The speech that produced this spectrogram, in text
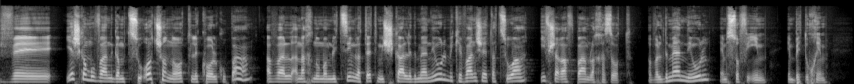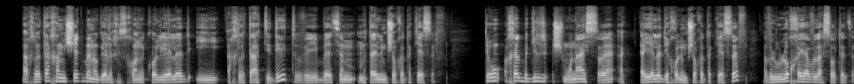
ויש כמובן גם תשואות שונות לכל קופה, אבל אנחנו ממליצים לתת משקל לדמי הניהול מכיוון שאת התשואה אי אפשר אף פעם לחזות. אבל דמי הניהול הם סופיים, הם בטוחים. ההחלטה החמישית בנוגע לחיסכון לכל ילד היא החלטה עתידית והיא בעצם מתי למשוך את הכסף. תראו, החל בגיל 18 הילד יכול למשוך את הכסף, אבל הוא לא חייב לעשות את זה.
